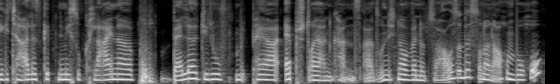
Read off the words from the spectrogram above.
Digitales gibt, nämlich so kleine Bälle, die du per App steuern kannst. Also nicht nur, wenn du zu Hause bist, sondern auch im Büro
